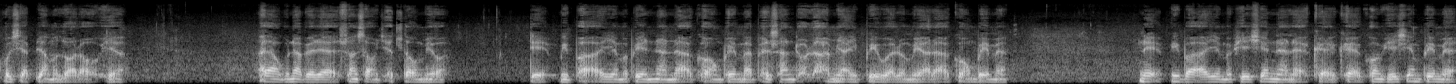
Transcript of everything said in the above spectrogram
ကိုယ်စီပြန်မလွှားတော့ဘူးဗျအဲ့ဒါကခုနပြောတဲ့ဆွမ်းဆောင်ချက်၃မျိုးတဲ့မိဘအရင်မပေးနိုင်တာအကုန်ပေးမယ်ပဲစံဒေါ်လာအများကြီးပေးဝယ်လို့မရတာအကုန်ပေးမယ်နဲ့မိဘအရင်မဖြည့်ရှင်းနိုင်တဲ့အခက်အခဲအကုန်ဖြည့်ရှင်းပေးမယ်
